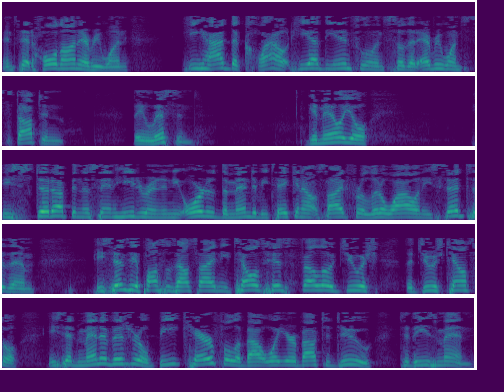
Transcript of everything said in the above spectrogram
and said, Hold on, everyone, he had the clout, he had the influence so that everyone stopped and they listened. Gamaliel, he stood up in the Sanhedrin and he ordered the men to be taken outside for a little while, and he said to them, he sends the apostles outside and he tells his fellow Jewish, the Jewish council, he said, Men of Israel, be careful about what you're about to do to these men.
